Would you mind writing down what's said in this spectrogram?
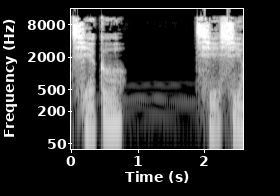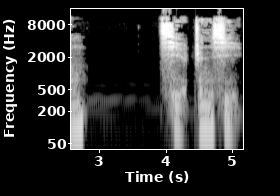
且歌，且行，且珍惜。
